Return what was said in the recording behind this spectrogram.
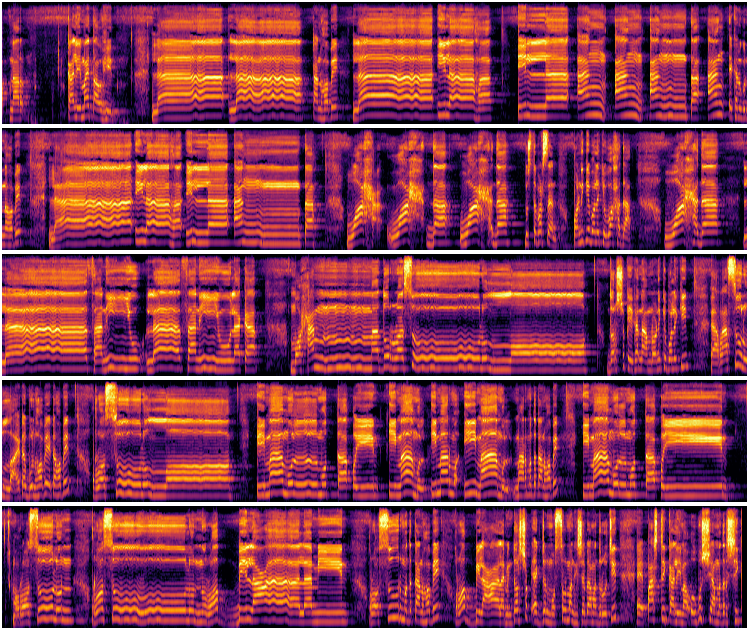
আপনার কালিমায় তাওহিদ। লা লা, টান হবে। লা ইলাহা ইল্লা আং আং আং, তা, আং এখানে গুণ হবে। লা ইলাহা ইল্লা আং, তা, ওয়াহ, ওয়াহদা ওয়াহদা। বুঝতে পারছেন? অনেকে বলে কি ওয়াহদা। ওয়াহদা লা সানিয়ু লা সানিয়ু লাকা দর্শক, এখানে আমরা অনেকে বলে কি রাসুল্লাহ এটা ভুল হবে, এটা হবে রসুল্লাহ ইমামুল মুত্তাকিন, ইমামুল, ইমার ইমামুল, মার মধ্যে টান হবে, ইমামুল মুত্তাকিন। রসুলুন রসুলুন রব্বিল আলামিন। রসুর মধ্যে টান হবে রব্বিল আলামিন। দর্শক, একজন মুসলমান হিসেবে আমাদের উচিত পাঁচটি কালিমা অবশ্যই আমাদের শিখা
